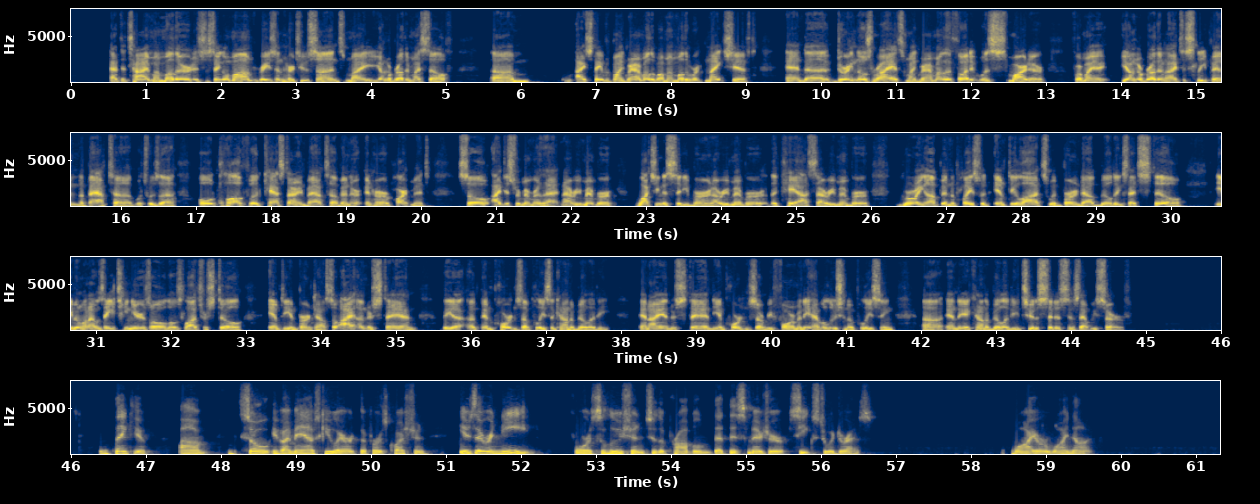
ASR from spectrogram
at the time, my mother is a single mom raising her two sons, my younger brother, myself. Um, I stayed with my grandmother while my mother worked night shift. And uh, during those riots, my grandmother thought it was smarter for my younger brother and I to sleep in the bathtub, which was a old clawfoot cast iron bathtub in her in her apartment. So I just remember that, and I remember watching the city burn. I remember the chaos. I remember growing up in a place with empty lots with burned out buildings that still, even when I was 18 years old, those lots were still empty and burnt out. So I understand the uh, importance of police accountability and I understand the importance of reform and the evolution of policing uh, and the accountability to the citizens that we serve. Thank you. Um, so if I may ask you, Eric, the first question, is there a need for a solution to the problem that this measure seeks to address? Why or why not?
